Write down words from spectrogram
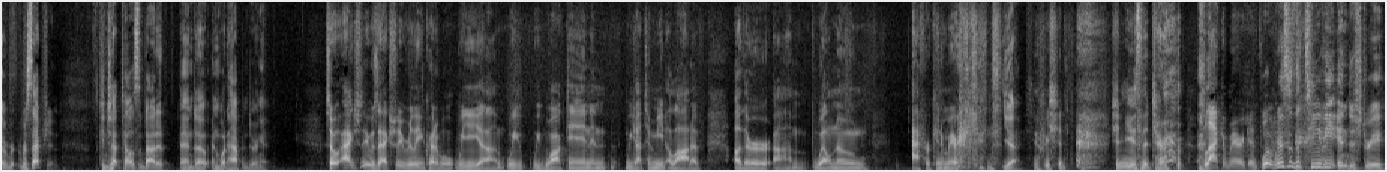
a, reception. Can you tell us about it and uh, and what happened during it? So actually, it was actually really incredible. We um, we we walked in and we got to meet a lot of other um, well-known African Americans. Yeah. we should shouldn't use the term Black Americans. Well, this is the TV industry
